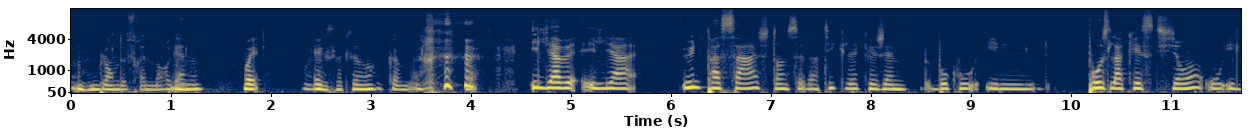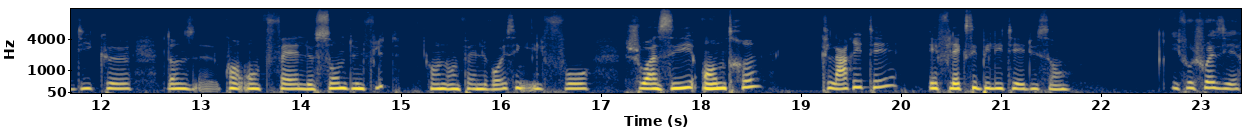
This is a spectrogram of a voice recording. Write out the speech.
Mhm. plan de Fred Morgan. Mhm. Oui, Voilà. exactement. Comme, Il y, avait, il y a un passage dans cet article que j'aime beaucoup. Il pose la question où il dit que dans, quand on fait le son d'une flûte, quand on fait le voicing, il faut choisir entre clarité et flexibilité du son. il faut choisir.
